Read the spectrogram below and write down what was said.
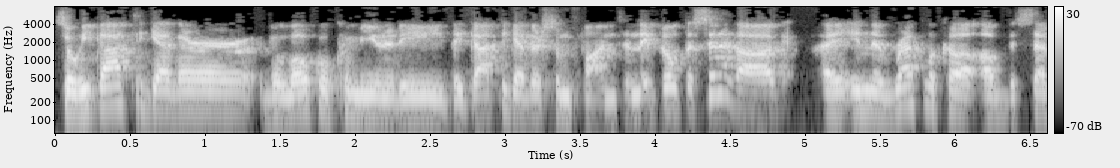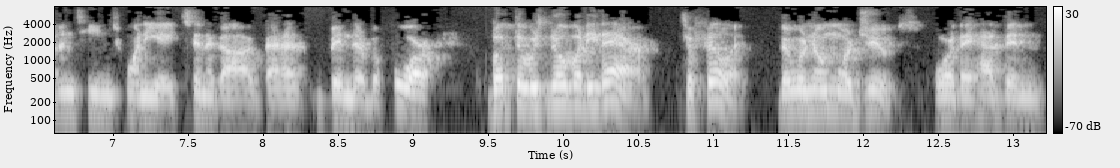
So he got together the local community. They got together some funds, and they built a synagogue uh, in the replica of the 1728 synagogue that had been there before. But there was nobody there to fill it. There were no more Jews, or they had been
